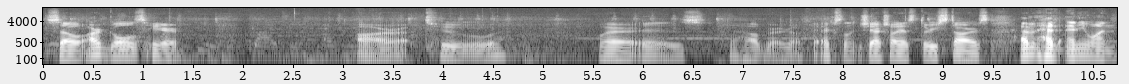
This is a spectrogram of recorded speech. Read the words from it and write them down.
So our goals here are to where is the halberd? Okay, excellent. She actually has three stars. I haven't had anyone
